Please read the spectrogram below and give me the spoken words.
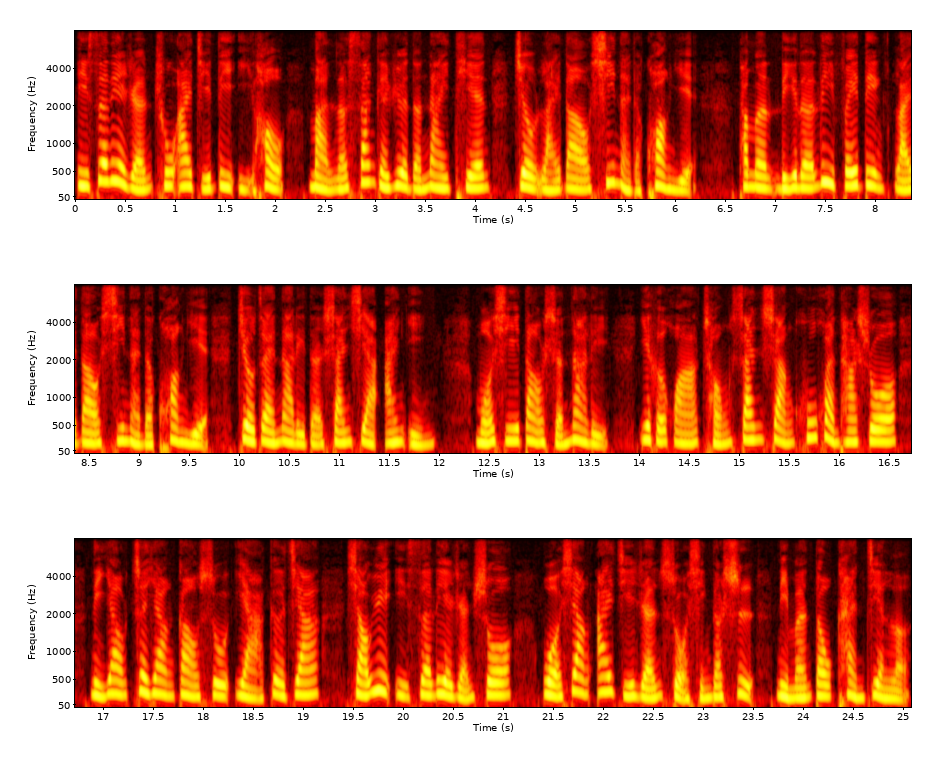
以色列人出埃及地以后，满了三个月的那一天，就来到西乃的旷野。他们离了利非定，来到西乃的旷野，就在那里的山下安营。摩西到神那里，耶和华从山上呼唤他说：“你要这样告诉雅各家、小玉以色列人说：我向埃及人所行的事，你们都看见了。”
